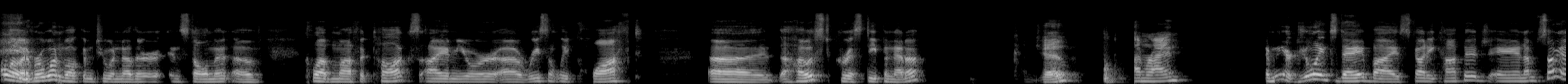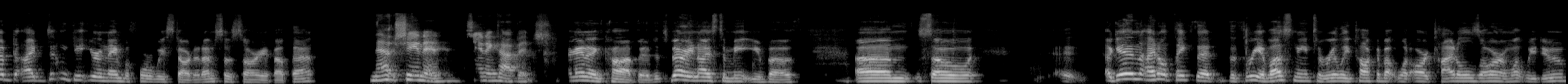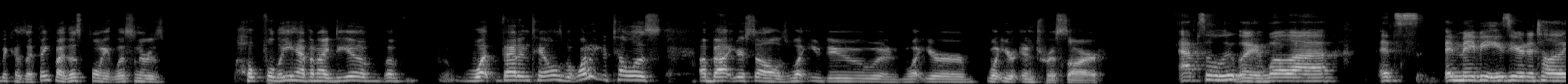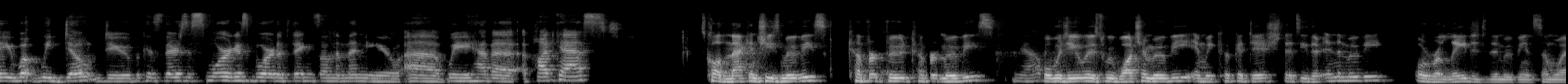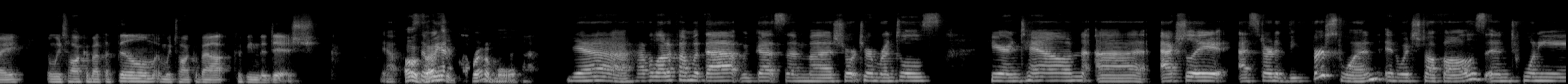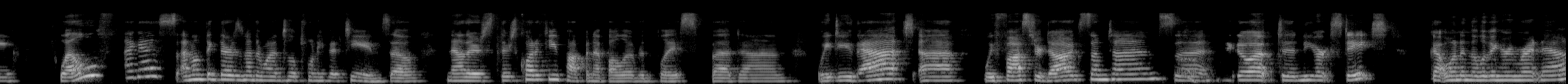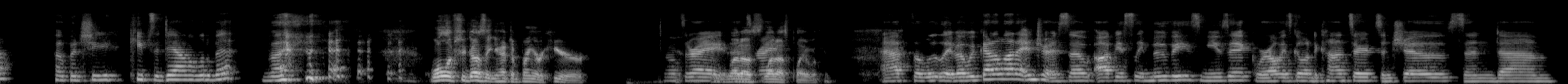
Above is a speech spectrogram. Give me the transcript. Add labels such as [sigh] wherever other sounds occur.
Hello, everyone. Welcome to another installment of Club Moffett Talks. I am your uh, recently coiffed uh, host, Chris DiPanetta. I'm Joe. I'm Ryan. And we are joined today by Scotty Coppage. And I'm sorry, I, I didn't get your name before we started. I'm so sorry about that. No, Shannon, Shannon Coppage. Shannon Coppage. It's very nice to meet you both. Um, so uh, again, I don't think that the three of us need to really talk about what our titles are and what we do, because I think by this point, listeners hopefully have an idea of, of what that entails. But why don't you tell us about yourselves, what you do and what your what your interests are? Absolutely. Well, uh, it's it may be easier to tell you what we don't do because there's a smorgasbord of things on the menu. Uh, we have a, a podcast. It's called Mac and Cheese Movies, comfort food, comfort movies. Yeah. What we do is we watch a movie and we cook a dish that's either in the movie or related to the movie in some way. And we talk about the film and we talk about cooking the dish. Yeah. Oh, So we that's have- incredible. Yeah, have a lot of fun with that. We've got some uh, short-term rentals here in town. Uh, actually, I started the first one in Wichita Falls in 2012, I guess. I don't think there's another one until 2015. So now there's there's quite a few popping up all over the place. But um, we do that. Uh, we foster dogs sometimes. Uh, we go up to New York State. Got one in the living room right now. Hoping she keeps it down a little bit, but. [laughs] Well, if she doesn't, you have to bring her here. That's right. Let that's us right. let us play with her. Absolutely. But we've got a lot of interest. So obviously movies, music, we're always going to concerts and shows and um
